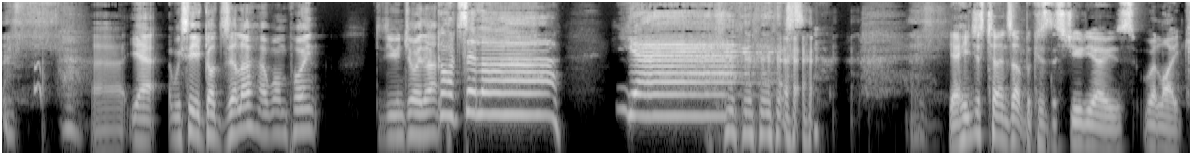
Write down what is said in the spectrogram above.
is safe. uh, yeah, we see a Godzilla at one point. Did you enjoy that? Godzilla, yeah. Yeah, he just turns up because the studios were like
